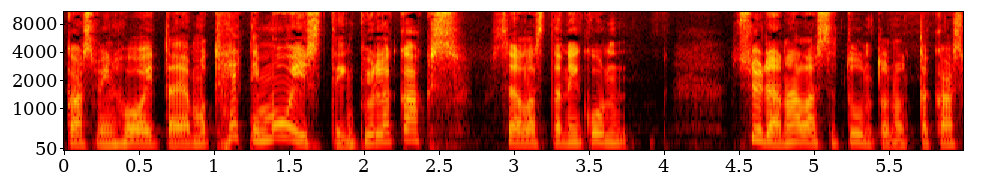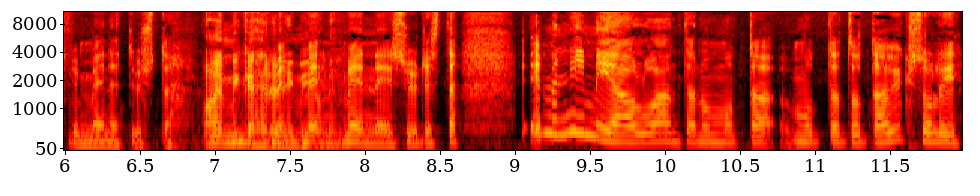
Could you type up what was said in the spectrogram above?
kasvinhoitaja, mutta heti muistin kyllä kaksi sellaista niin kuin sydänalassa tuntunutta kasvinmenetystä. Ai, mikä heidän nimi oli? Menneisyydestä. En mä nimiä ollut antanut, mutta, mutta tota, yksi oli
